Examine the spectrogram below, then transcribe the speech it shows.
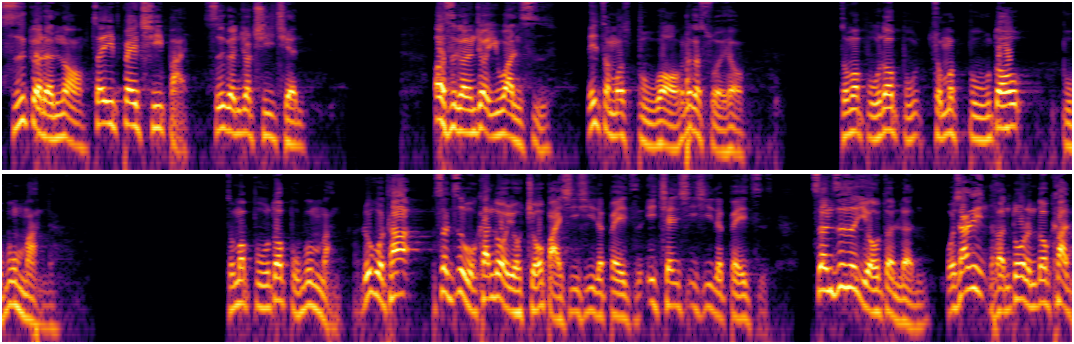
十个人哦，这一杯七百，十个人就七千，二十个人就一万四，你怎么补哦？那个水哦，怎么补都补，怎么补都补不满的，怎么补都补不满。如果他甚至我看到有九百 CC 的杯子，一千 CC 的杯子，甚至是有的人，我相信很多人都看，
